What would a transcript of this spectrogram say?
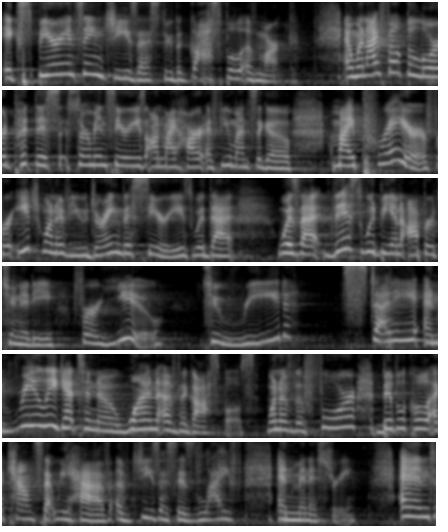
Experiencing Jesus through the Gospel of Mark. And when I felt the Lord put this sermon series on my heart a few months ago, my prayer for each one of you during this series would that, was that this would be an opportunity for you to read, study, and really get to know one of the Gospels, one of the four biblical accounts that we have of Jesus' life and ministry. And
